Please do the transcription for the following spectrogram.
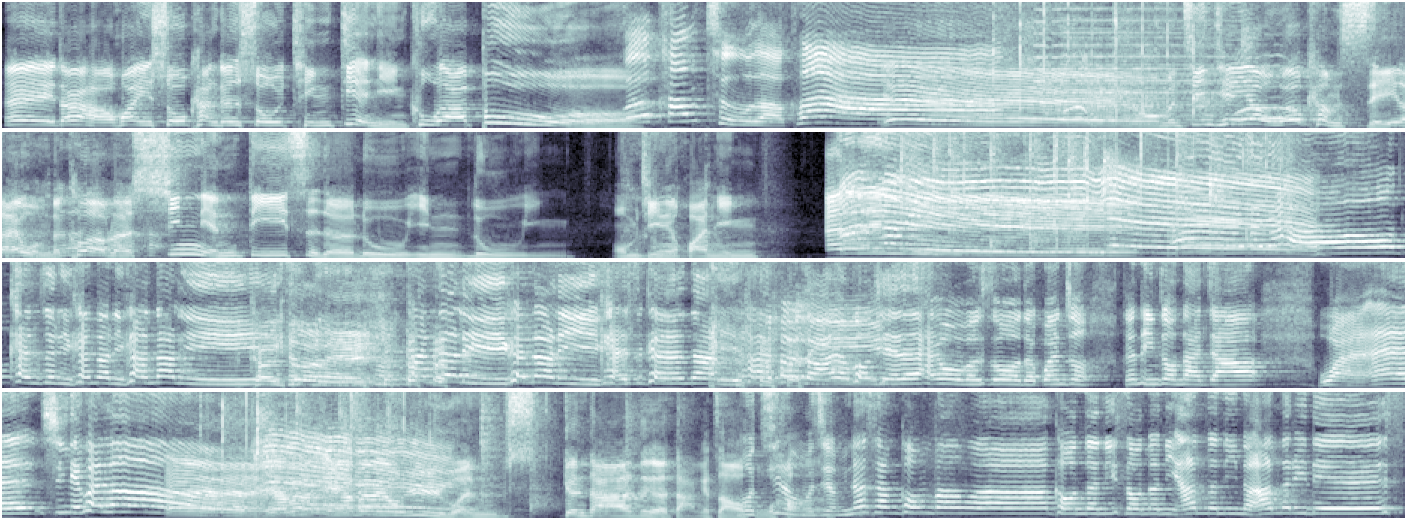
哎，大家好，欢迎收看跟收听电影库拉布。Welcome to the club。耶！我们今天要 welcome 谁来我们的 club 呢？新年第一次的录音录影，我们今天欢迎安妮。大家好，看这里，看那里，看那里，看这里，看这里，看那里，还是看那里。嗨，课长，还有空姐的，还有我们所有的观众跟听众，大家。晚安，新年快乐！哎，要不要要不要用日文跟大家这个打个招呼？我记得，我记了，米娜上空翻啦，空のニソナニアンダニのアンダリです。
